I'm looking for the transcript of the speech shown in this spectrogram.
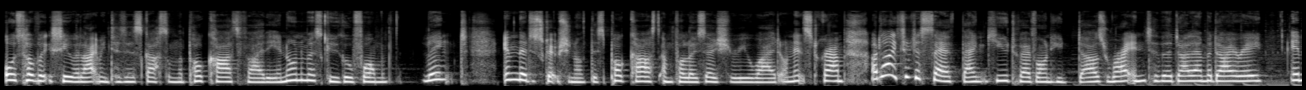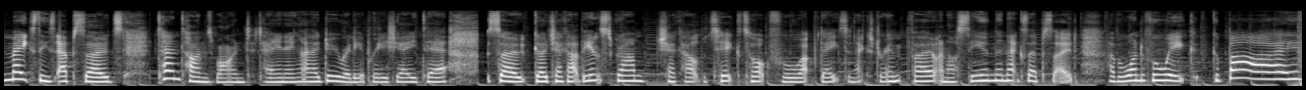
or topics you would like me to discuss on the podcast via the anonymous Google form linked in the description of this podcast and follow Social Rewired on Instagram. I'd like to just say a thank you to everyone who does write into the Dilemma Diary. It makes these episodes 10 times more entertaining and I do really appreciate it. So go check out the Instagram, check out the TikTok for all updates and extra info, and I'll see you in the next episode. Have a wonderful week. Goodbye.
